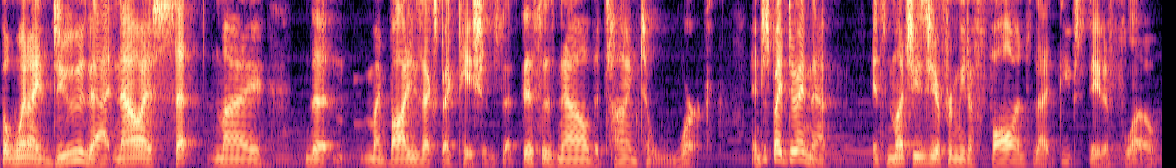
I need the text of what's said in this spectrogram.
But when I do that, now I've set my, the, my body's expectations that this is now the time to work. And just by doing that, it's much easier for me to fall into that deep state of flow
